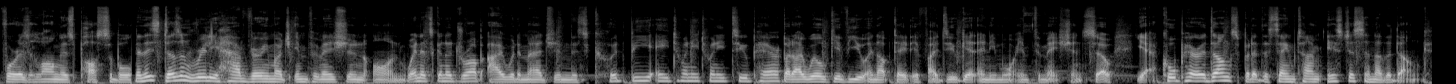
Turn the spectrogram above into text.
for as long as possible? Now, this doesn't really have very much information on when it's going to drop. I would imagine this could be a 2022 pair, but I will give you an update if I do get any more information. So yeah, cool pair of dunks, but at the same time, it's just another dunk.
